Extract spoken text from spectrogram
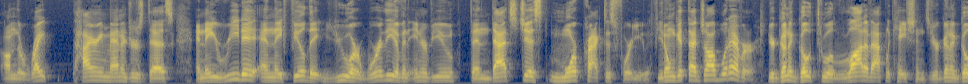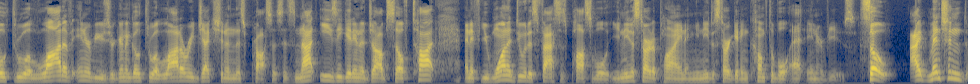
on the right hiring manager's desk and they read it and they feel that you are worthy of an interview, then that's just more practice for you. If you don't get that job, whatever, you're gonna go through a lot of applications. You're gonna go through a lot of interviews. You're gonna go through a lot of rejection in this process. It's not easy getting a job self taught. And if you wanna do it as fast as possible, you need to start applying and you need to start getting comfortable at interviews. So, I mentioned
